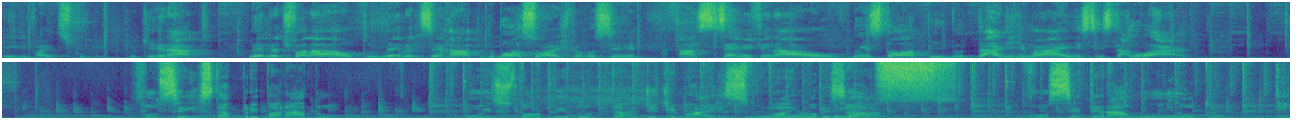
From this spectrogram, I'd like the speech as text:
ele vai descobrir. Porque Renato, lembra de falar alto, lembra de ser rápido. Boa sorte pra você. A semifinal do Stop do Tarde Demais está no ar. Você está preparado? O Stop do Tarde Demais vai Meu começar. Deus. Você terá um minuto e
